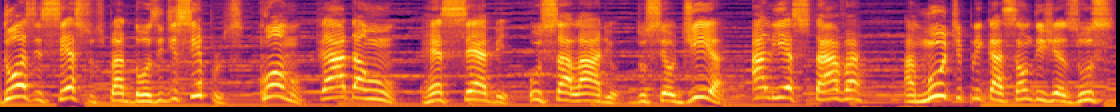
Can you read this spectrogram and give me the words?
Doze cestos para doze discípulos. Como cada um recebe o salário do seu dia, ali estava a multiplicação de Jesus,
